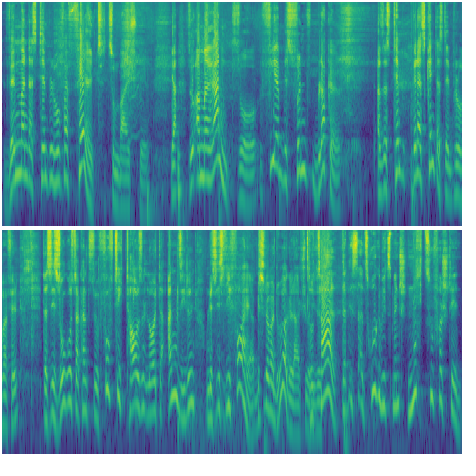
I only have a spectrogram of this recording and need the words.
Wenn man das Tempelhofer Feld zum Beispiel, ja, so am Rand, so vier bis fünf Blöcke, also das Tempel, wer das kennt, das Tempelhofer Feld, das ist so groß, da kannst du 50.000 Leute ansiedeln und es ist wie vorher. Bist du da mal drüber gelatscht? Über dieses- Total. Das ist als Ruhrgebietsmensch nicht zu verstehen.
